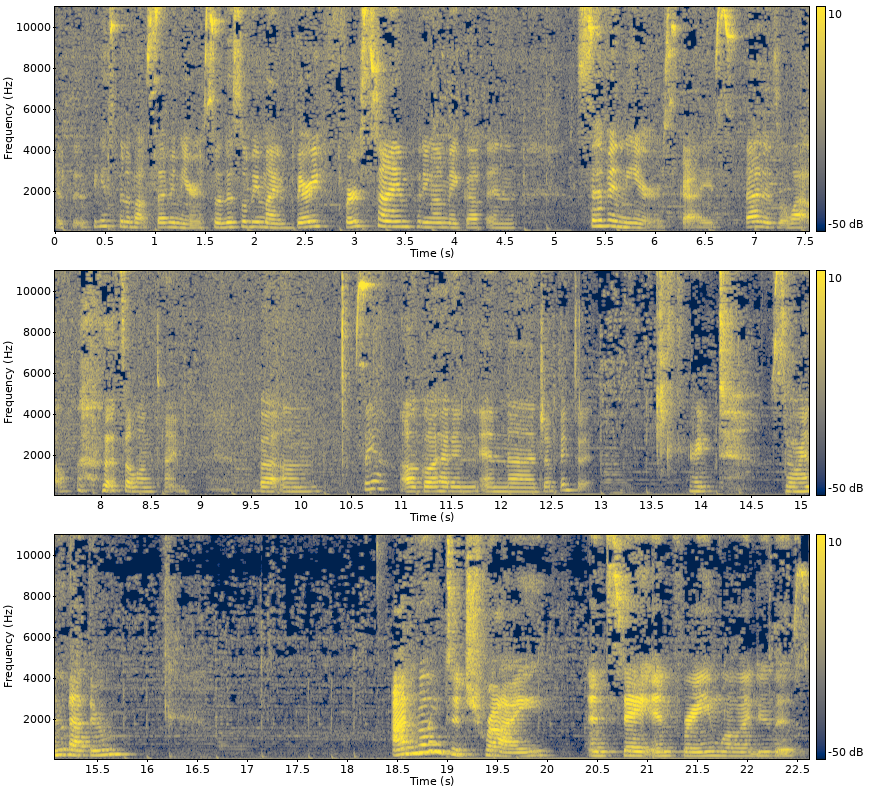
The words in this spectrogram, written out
I think it's been about seven years. So this will be my very first time putting on makeup in seven years, guys that is a while. That's a long time. But, um, so yeah, I'll go ahead and, and uh, jump into it. Right, so we're in the bathroom. To try and stay in frame while I do this,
